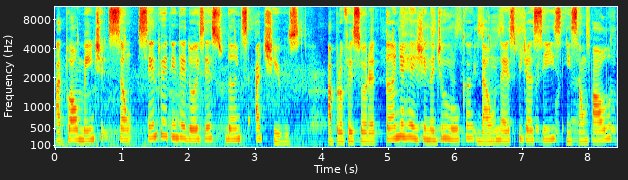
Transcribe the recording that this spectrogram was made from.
Atualmente, são 182 estudantes ativos. A professora Tânia Regina de Luca, da Unesp de Assis, em São Paulo,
